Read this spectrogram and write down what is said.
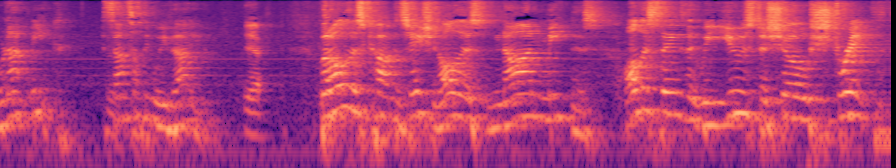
We're not meek. It's not something we value. Yeah. But all this compensation, all this non meekness, all these things that we use to show strength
